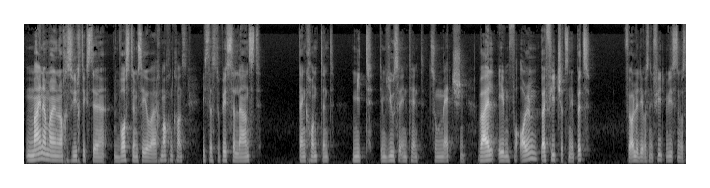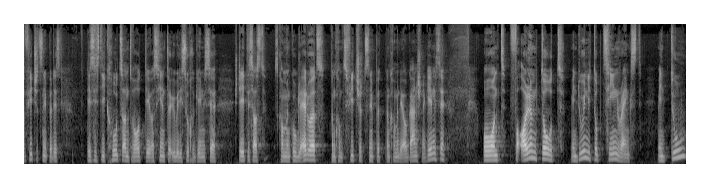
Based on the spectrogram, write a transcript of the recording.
meiner Meinung nach das Wichtigste, was du im SEO-Bereich machen kannst, ist, dass du besser lernst, dein Content mit dem User Intent zu matchen. Weil eben vor allem bei Featured Snippets, für alle, die was nicht wissen, was ein Featured Snippet ist, das ist die Kurzantwort, die was hinter über die Suchergebnisse steht. Das heißt, es kommen Google AdWords, dann kommt das Featured Snippet, dann kommen die organischen Ergebnisse. Und vor allem dort, wenn du in die Top 10 rankst, wenn du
